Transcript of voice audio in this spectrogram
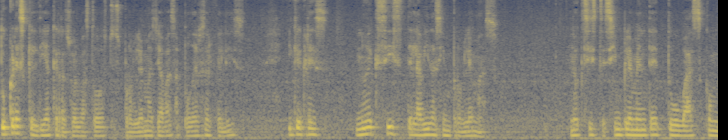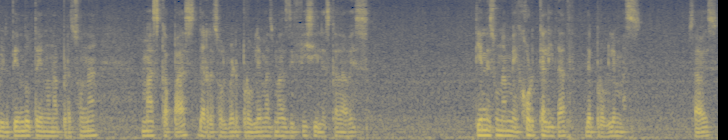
¿Tú crees que el día que resuelvas todos tus problemas ya vas a poder ser feliz? ¿Y qué crees? No existe la vida sin problemas. No existe, simplemente tú vas convirtiéndote en una persona más capaz de resolver problemas más difíciles cada vez. tienes una mejor calidad de problemas, ¿sabes?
